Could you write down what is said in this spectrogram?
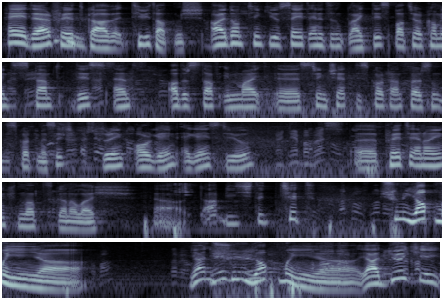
Hey there Ferit Kahve tweet atmış. I don't think you said anything like this but your community spammed this and other stuff in my uh, stream chat, Discord and personal Discord message during our game against you. Uh, pretty annoying not gonna lie. Ya abi işte chat şunu yapmayın ya. Yani şunu yapmayın ya. Ya diyor ki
